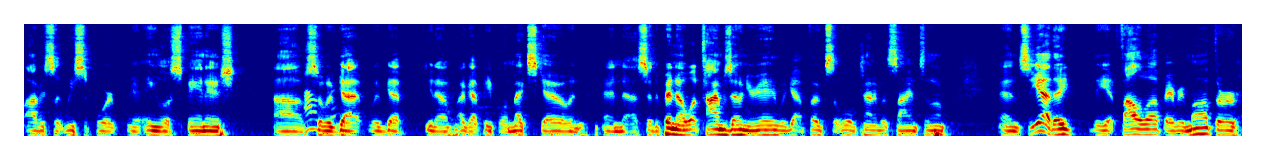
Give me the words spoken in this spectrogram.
Obviously, we support you know, English, Spanish. Um, Oh, so we've got we've got you know I've got people in Mexico and and uh, so depending on what time zone you're in, we've got folks that we'll kind of assign to them. And so yeah, they they get follow up every month or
